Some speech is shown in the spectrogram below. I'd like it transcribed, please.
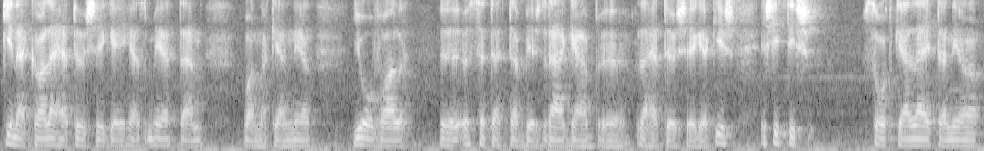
kinek a lehetőségeihez mérten vannak ennél jóval összetettebb és drágább lehetőségek is, és itt is szót kell lejteni a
